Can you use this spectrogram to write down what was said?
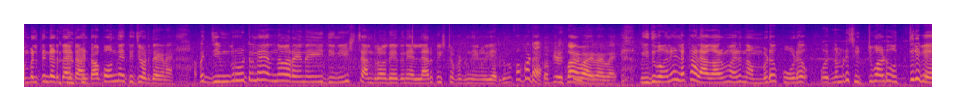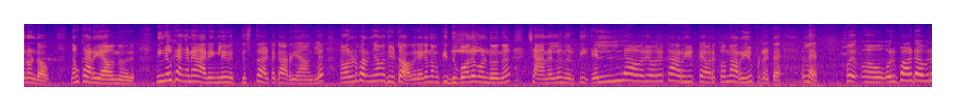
അമ്പലത്തിന്റെ അടുത്തായിട്ടാണ്. കേട്ടോ. അപ്പൊ ഒന്ന് എത്തിച്ചു കൊടുത്തേക്കണേ. അപ്പൊ ജിംബ്രൂട്ടനെ എന്ന് പറയുന്ന ഈ ജിനീഷ് ചന്ദ്രോദയത്തിന് എല്ലാവർക്കും ഇഷ്ടപ്പെട്ടെന്ന് ഞങ്ങൾ വിചാരിക്കുന്നു. പൊക്കോട്ടെ. Bye bye bye bye. ഇതുപോലെയുള്ള കലാകാരന്മാർ നമ്മുടെ കൂടെ നമ്മുടെ ചുറ്റുപാട് ഒത്തിരി പേരുണ്ടാവും. നമുക്കറിയാവുന്നവർ. നിങ്ങൾക്ക് അങ്ങനെ ആരെങ്കിലും വ്യത്യസ്തമായിട്ടൊക്കെ അറിയാമെങ്കിൽ നമ്മളോട് പറഞ്ഞാൽ മതി കേട്ടോ. അവരെയൊക്കെ നമുക്ക് ഇതുപോലെ കൊണ്ടുവന്ന് ചാനലിൽ നിർത്തി എല്ലാവരും അവരൊക്കെ അറിയട്ടെ അവരൊക്കെ ഒന്ന് അറിയപ്പെടട്ടെ അല്ലേ? അപ്പോൾ ഒരുപാട് അവർ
